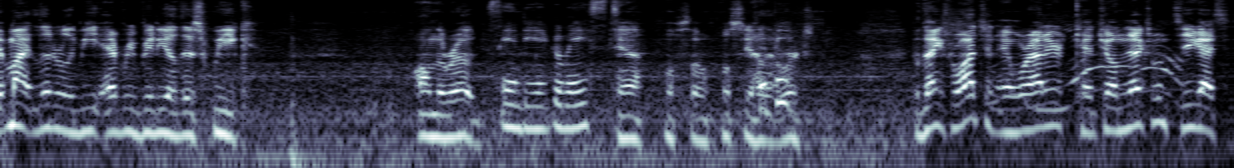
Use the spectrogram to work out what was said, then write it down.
It might literally be every video this week on the road. San Diego based. Yeah, we'll, so we'll see how that works. But thanks for watching, and we're out here. Catch you on the next one. See you guys.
